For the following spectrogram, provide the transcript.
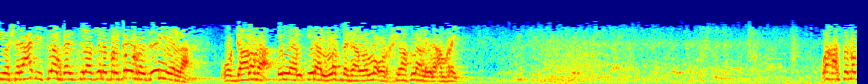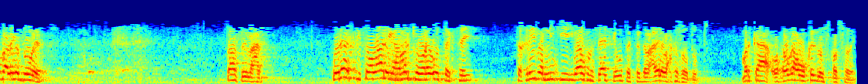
iyo shareecada islaamka iskhilaafsana bal ka warran seen yeela gaalada inaan inaan la dagaalano oon khilaafnaa layna amray. Waxaasoo dhan baa laga doobaya saas way macana wadaadkii soomaaliga markii hore u tagtay taqriiban ninkii imaamka masaajidka u tagtay dabcad inay wax ka soo duubto marka waxoogaa uu ka gosqabsaday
